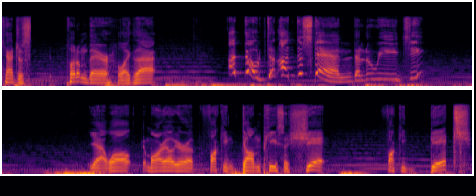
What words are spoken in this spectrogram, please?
Can't just put him there like that. I don't understand, Luigi. Yeah, well, Mario, you're a fucking dumb piece of shit. Fucking bitch.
